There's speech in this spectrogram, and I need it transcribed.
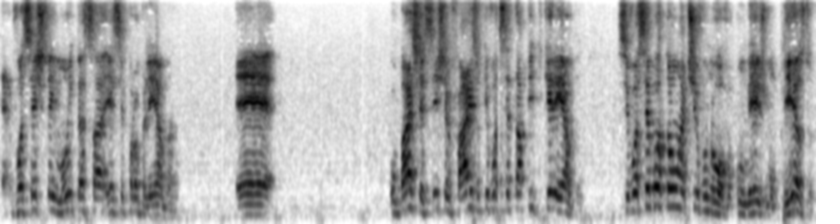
é, vocês têm muito essa, esse problema. É, o Baixa System faz o que você está querendo. Se você botou um ativo novo com o mesmo peso,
